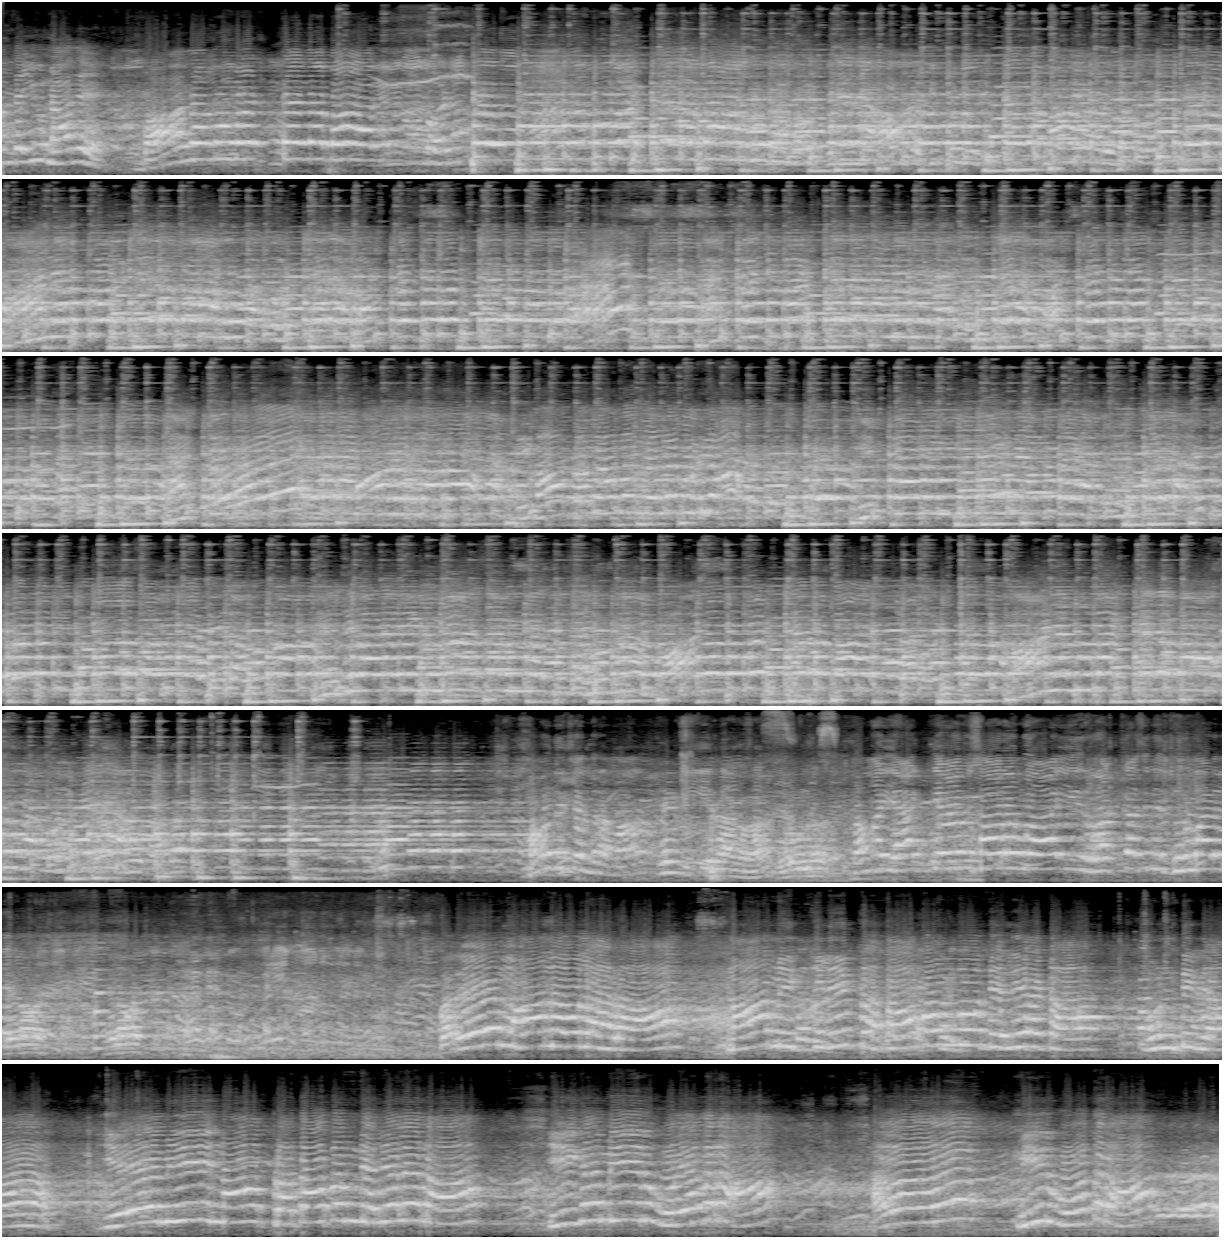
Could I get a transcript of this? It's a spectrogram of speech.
ತಂದೆಯು ನಾದೆ ಬಾಣನು ಬಟ್ಟದ ಬಾ తమ యాజ్ఞానుసారంగా ఈ రక్కసిని దుర్మార్గ మానవులారా నా మిక్కిలి ప్రతాపము తెలియక ఉంటిరా ఏమి నా ప్రతాపం తెలియలేరా ఇక మీరు ఎవరా మీరు పోతారా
